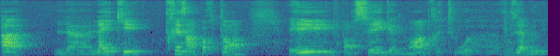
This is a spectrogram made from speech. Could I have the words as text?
à la liker, très important, et pensez également, après tout, à vous abonner.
